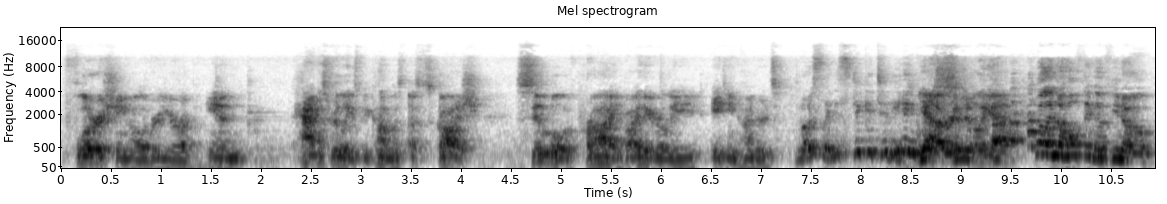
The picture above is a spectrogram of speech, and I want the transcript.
flourishing all over Europe, and haggis really has become a, a Scottish symbol of pride by the early 1800s. Mostly to stick it to the English. Yeah, originally, yeah. Well, and the whole thing of you know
